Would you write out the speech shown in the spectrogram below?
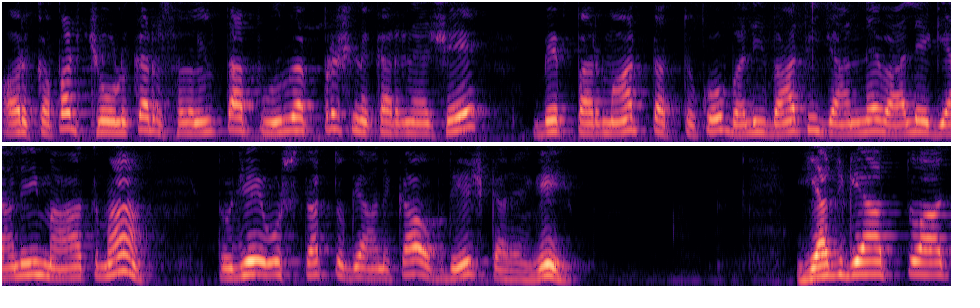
और कपट छोड़कर सरलता पूर्वक प्रश्न करने से वे परमात्म तत्व को भली ही जानने वाले ज्ञानी महात्मा तुझे उस तत्व ज्ञान का उपदेश करेंगे। यज्ञात्वा च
